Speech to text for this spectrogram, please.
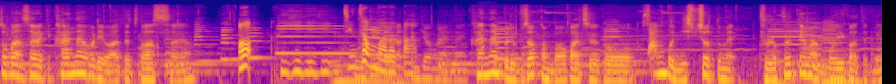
초반 서열기 칼나브리 와드 좋았어요. 어? 칭찬받았다. 같은 경우에는 칼나브리 무조건 먹어가지고 3분 20초 동안 불로 풀게만 보이거든요.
